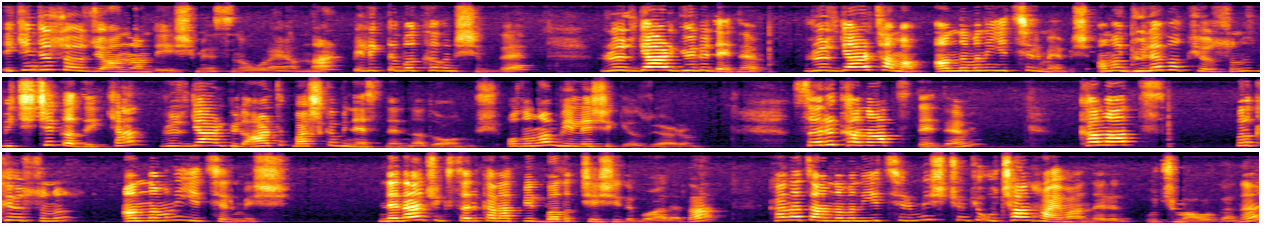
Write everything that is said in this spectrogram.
İkinci sözcüğü anlam değişmesine uğrayanlar. Birlikte bakalım şimdi. Rüzgar gülü dedim. Rüzgar tamam anlamını yitirmemiş ama güle bakıyorsunuz bir çiçek adıyken rüzgar gülü artık başka bir nesnenin adı olmuş. O zaman birleşik yazıyorum. Sarı kanat dedim. Kanat bakıyorsunuz anlamını yitirmiş. Neden? Çünkü sarı kanat bir balık çeşidi bu arada. Kanat anlamını yitirmiş çünkü uçan hayvanların uçma organı.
